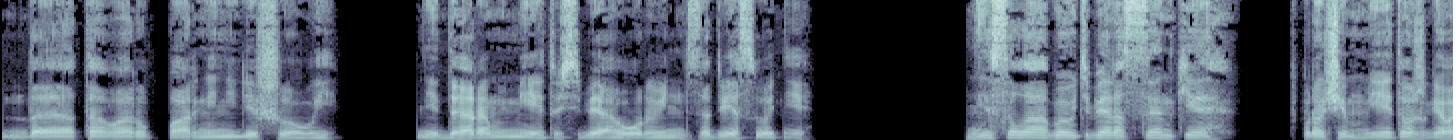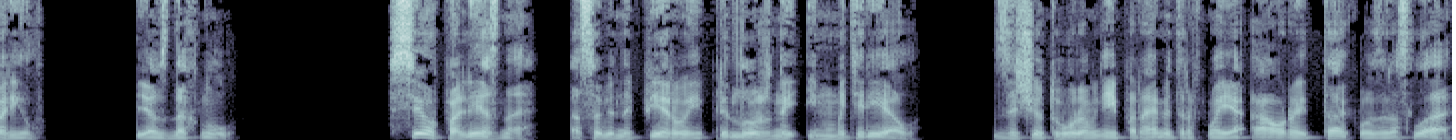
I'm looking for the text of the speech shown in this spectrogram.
«Да, товар у парня не. Недаром имеет у себя уровень за две сотни». «Не слабые у тебя расценки. Впрочем, я это уже говорил». Я вздохнул. «Все полезно, особенно первый предложенный им материал. За счет уровней и параметров моя аура и так возросла,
